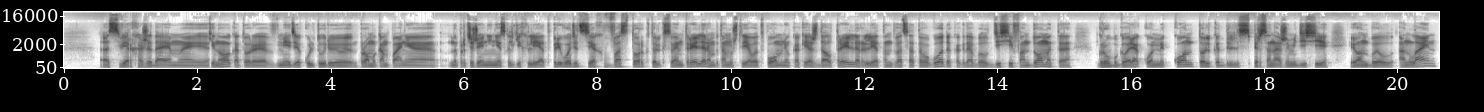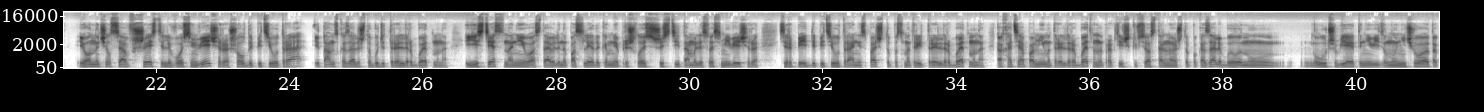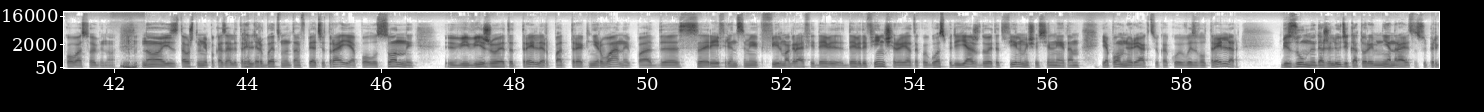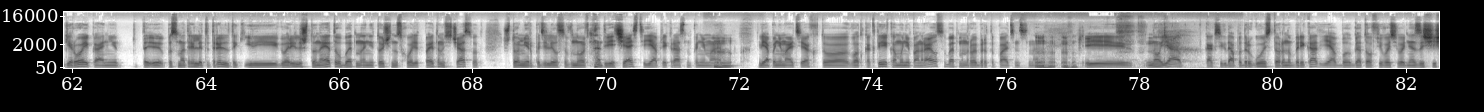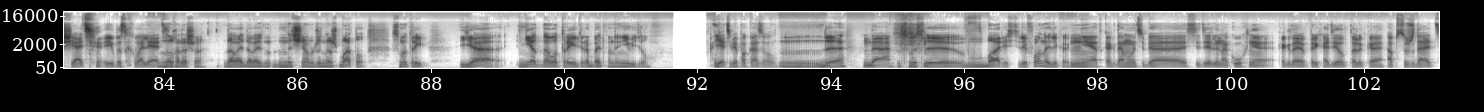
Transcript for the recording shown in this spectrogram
сверхожидаемое кино, которое в медиакультуре промо-компания на протяжении нескольких лет приводит всех в восторг только своим трейлером, потому что я вот помню, как я ждал трейлер летом 2020 года, когда был DC фандом, это грубо говоря, комик-кон только для, с персонажами DC. И он был онлайн, и он начался в 6 или 8 вечера, шел до 5 утра, и там сказали, что будет трейлер Бэтмена. И, естественно, они его оставили напоследок. И мне пришлось с 6 там, или с 8 вечера терпеть до 5 утра не спать, чтобы посмотреть трейлер Бэтмена. А хотя помимо трейлера Бэтмена практически все остальное, что показали, было, ну, лучше бы я это не видел. Ну, ничего такого особенного. Но из-за того, что мне показали трейлер Бэтмена там в 5 утра, я полусонный, вижу этот трейлер под трек Нирваны, под, э, с референсами к фильмографии Дэвида, Дэвида Финчера. И я такой, господи, я жду этот фильм еще сильнее. Там, я помню реакцию, какую вызвал трейлер безумную. Даже люди, которые мне нравятся супергероика, они э, посмотрели этот трейлер и говорили, что на этого Бэтмена они точно сходят. Поэтому сейчас вот, что мир поделился вновь на две части, я прекрасно понимаю. Mm-hmm. Я понимаю тех, кто вот как ты, кому не понравился Бэтмен Роберта Паттинсона. Mm-hmm. И, ну, я как всегда, по другую сторону баррикад. Я бы готов его сегодня защищать и восхвалять. Ну хорошо, давай, давай, начнем же наш батл. Смотри, я ни одного трейлера Бэтмена не видел. Я тебе показывал. Да? Да. В смысле, в баре с телефона или как? Нет, когда мы у тебя сидели на кухне, когда я приходил только обсуждать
